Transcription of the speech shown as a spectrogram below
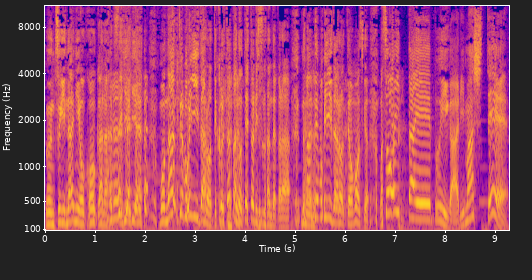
うん、次何をこうかなって。いやいや、もう何でもいいだろうって、これただのテトリスなんだから、何でもいいだろうって思うんですけど、まあそういった AV がありまして、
